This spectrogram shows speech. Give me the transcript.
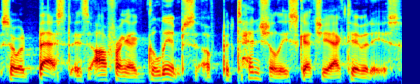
So, at best, it's offering a glimpse of potentially sketchy activities.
